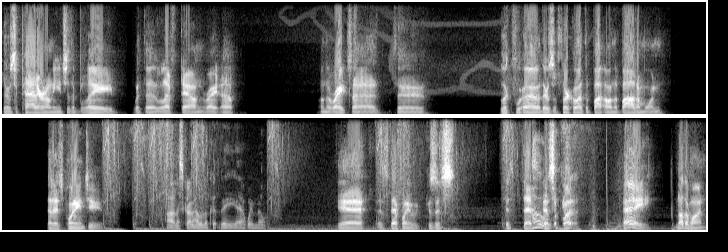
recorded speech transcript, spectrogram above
there's a pattern on each of the blade with the left down, right up. On the right side, to look for uh, there's a circle at the bo- on the bottom one that is pointing to. All right, let's go and have a look at the uh, windmill. Yeah, it's definitely because it's it's that Oh. it's a blood. Hey, another one.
